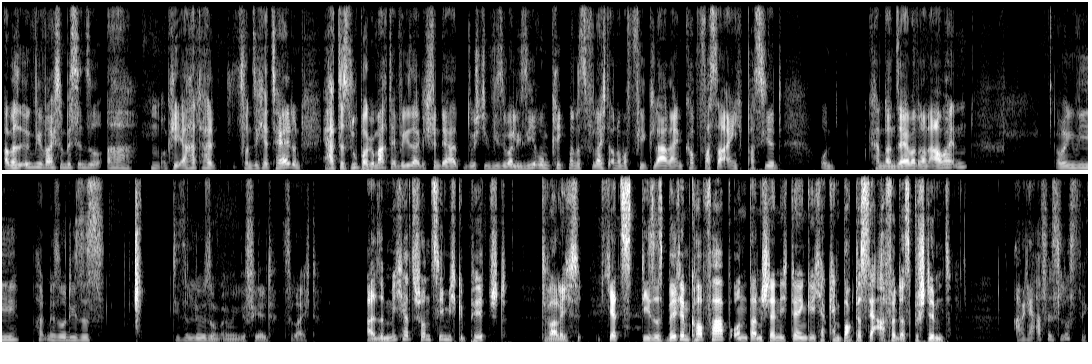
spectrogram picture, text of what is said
aber irgendwie war ich so ein bisschen so, ah, hm, okay, er hat halt von sich erzählt und er hat das super gemacht. Er, wie gesagt, ich finde, durch die Visualisierung kriegt man das vielleicht auch nochmal viel klarer in den Kopf, was da eigentlich passiert und kann dann selber dran arbeiten. Aber irgendwie hat mir so dieses, diese Lösung irgendwie gefehlt, vielleicht. Also mich hat es schon ziemlich gepitcht, weil ich jetzt dieses Bild im Kopf habe und dann ständig denke, ich habe keinen Bock, dass der Affe das bestimmt. Aber der Affe ist lustig.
